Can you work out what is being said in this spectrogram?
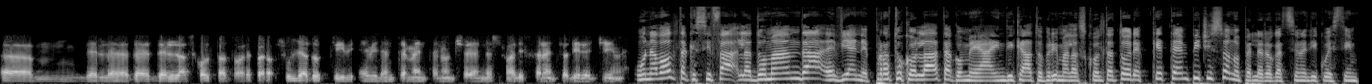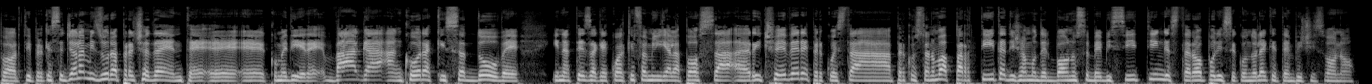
ehm, del- de- dell'ascoltatore, però sugli adottivi evidentemente non c'è nessuna differenza di regime. Una volta che si fa la domanda eh, viene protocollata come ha indicato prima l'ascoltatore, che tempi ci sono per l'erogazione di questi importi? Perché se già la misura precedente è, è, come dire, vaga ancora chissà dove, in attesa che qualche famiglia la possa eh, ricevere per questa, per questa nuova partita diciamo, del bonus babysitting, Staropoli, secondo lei che tempi ci sono?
